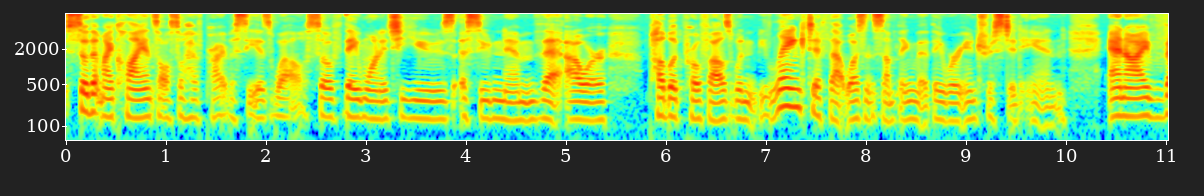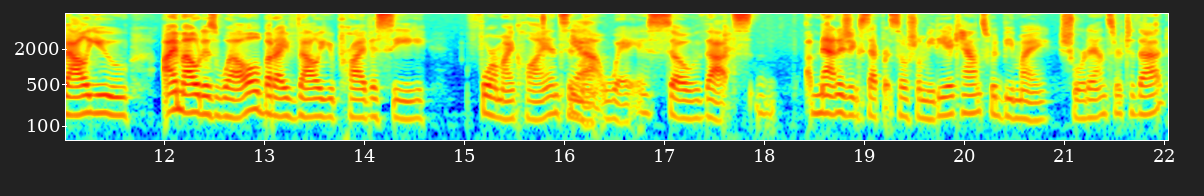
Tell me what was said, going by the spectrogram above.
so that my clients also have privacy as well. So if they wanted to use a pseudonym that our public profiles wouldn't be linked if that wasn't something that they were interested in. And I value I'm out as well, but I value privacy for my clients in Yeah. that way. So that's managing separate social media accounts would be my short answer to that.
